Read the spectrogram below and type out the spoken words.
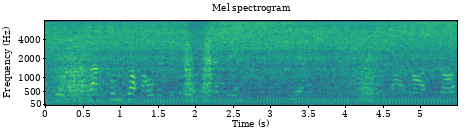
Okay, when the lamp comes off, I hope it's the same kind of thing. Yeah. Oh no, it's not.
